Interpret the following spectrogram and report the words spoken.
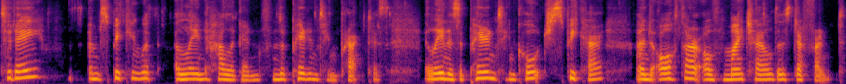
Today, I'm speaking with Elaine Halligan from the Parenting Practice. Elaine is a parenting coach, speaker, and author of My Child is Different.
